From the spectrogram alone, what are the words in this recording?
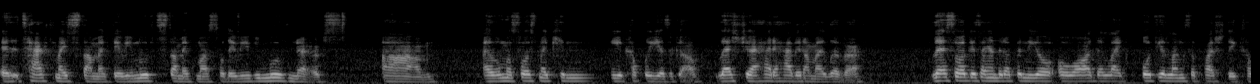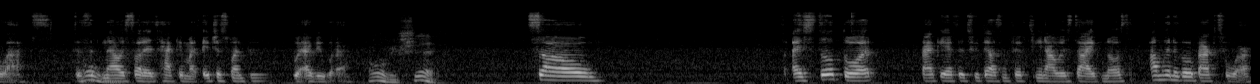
It attacked my stomach. They removed stomach muscle. They removed nerves. Um, I almost lost my kidney a couple of years ago. Last year, I had to have it on my liver. Last August, I ended up in the OR. They're like, both your lungs are partially collapsed. Just Oh. Now it started attacking my, it just went through everywhere. Holy shit. So I still thought back after 2015, I was diagnosed. I'm going to go back to work.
